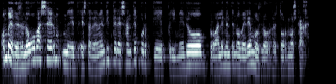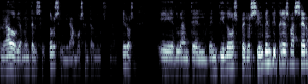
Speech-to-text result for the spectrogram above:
Hombre, desde luego va a ser eh, extraordinariamente interesante porque primero probablemente no veremos los retornos que ha generado obviamente el sector si miramos en términos financieros eh, durante el 22, pero sí el 23 va a ser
